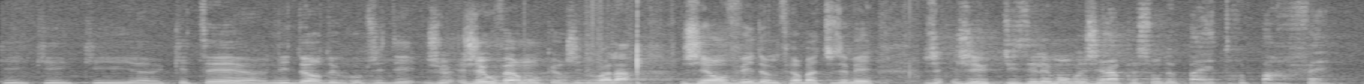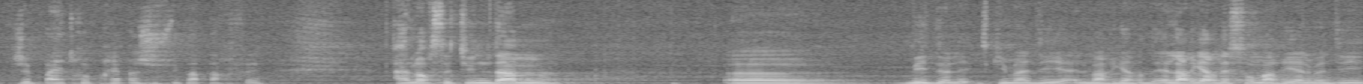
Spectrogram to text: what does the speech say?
qui, euh, était euh, leader du groupe. J'ai dit, j'ai ouvert mon cœur. J'ai dit, voilà, j'ai envie de me faire baptiser, mais j'ai utilisé les mots, j'ai l'impression de ne pas être parfait. Je ne vais pas être prêt parce que je ne suis pas parfait. Alors c'est une dame euh, qui m'a dit, elle m'a regardé, elle a regardé son mari, elle me dit,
